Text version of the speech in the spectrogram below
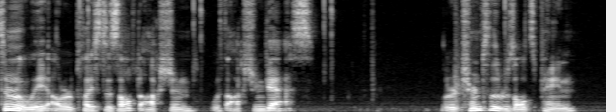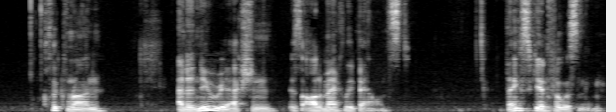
Similarly, I'll replace dissolved oxygen with oxygen gas. We'll return to the results pane, click Run, and a new reaction is automatically balanced. Thanks again for listening.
